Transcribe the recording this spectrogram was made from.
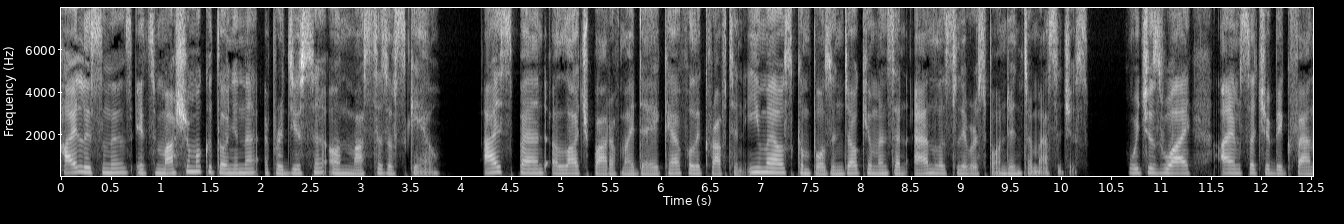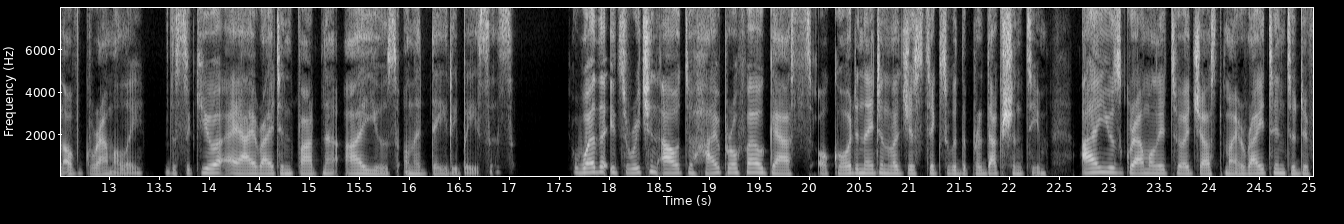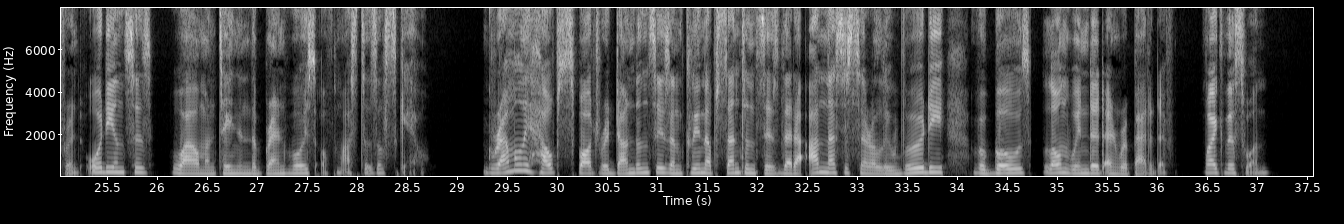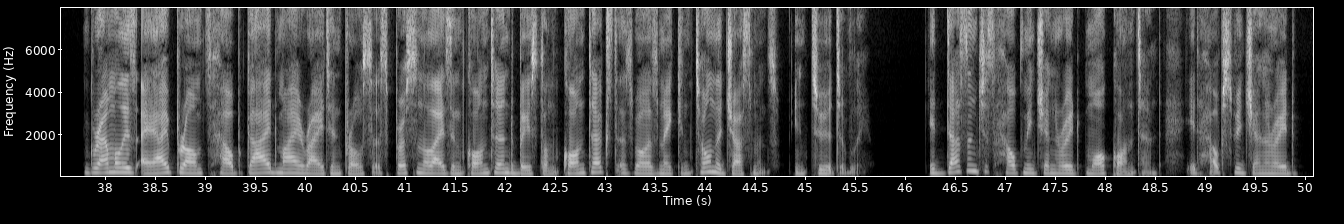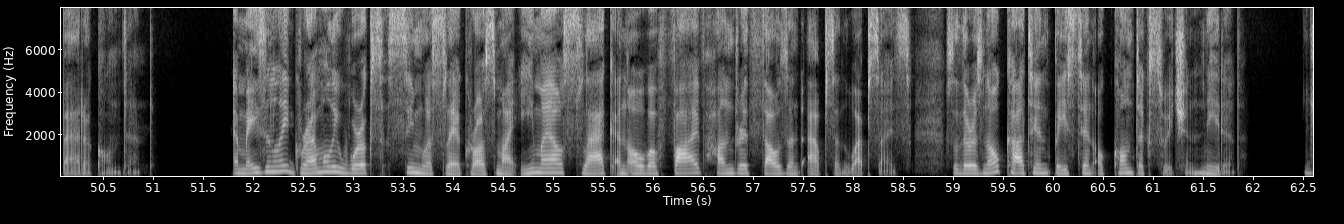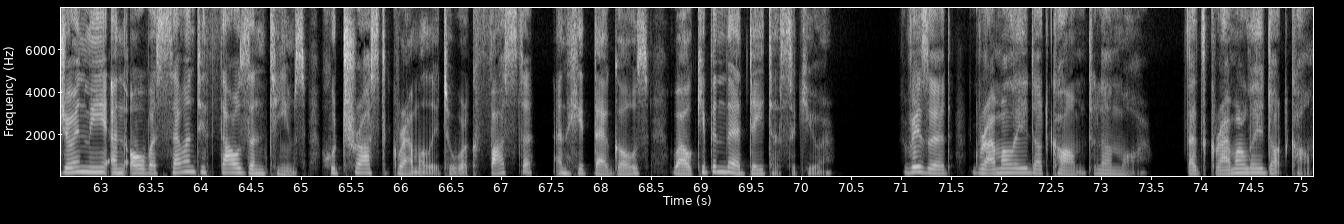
Hi, listeners. It's Masha Mokutonina, a producer on Masters of Scale. I spend a large part of my day carefully crafting emails, composing documents, and endlessly responding to messages. Which is why I am such a big fan of Grammarly, the secure AI writing partner I use on a daily basis. Whether it's reaching out to high profile guests or coordinating logistics with the production team, I use Grammarly to adjust my writing to different audiences while maintaining the brand voice of Masters of Scale. Grammarly helps spot redundancies and clean up sentences that are unnecessarily wordy, verbose, long winded, and repetitive, like this one. Grammarly's AI prompts help guide my writing process, personalizing content based on context as well as making tone adjustments intuitively. It doesn't just help me generate more content, it helps me generate better content. Amazingly, Grammarly works seamlessly across my email, Slack, and over 500,000 apps and websites, so there is no cutting, pasting, or context switching needed. Join me and over 70,000 teams who trust Grammarly to work faster and hit their goals while keeping their data secure. Visit grammarly.com to learn more. That's grammarly.com.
